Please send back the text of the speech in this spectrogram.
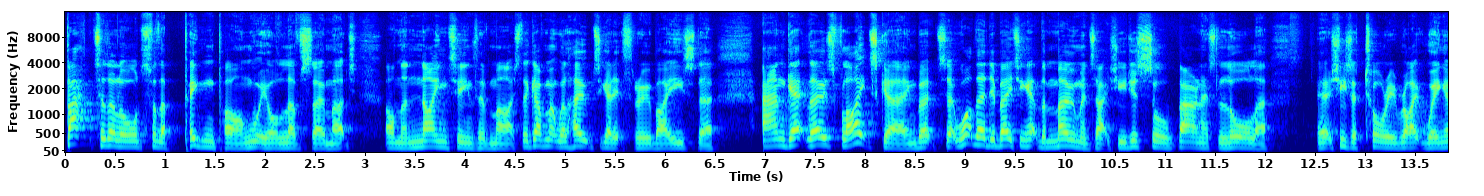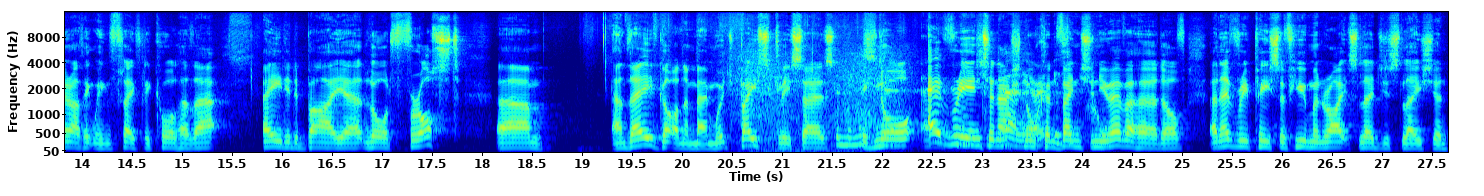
Back to the Lords for the ping pong we all love so much on the 19th of March. The government will hope to get it through by Easter and get those flights going. But uh, what they're debating at the moment, actually, you just saw Baroness Lawlor. Uh, she's a Tory right winger, I think we can safely call her that, aided by uh, Lord Frost. Um, and they've got an amendment which basically says ignore every international earlier, convention you ever heard of and every piece of human rights legislation.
